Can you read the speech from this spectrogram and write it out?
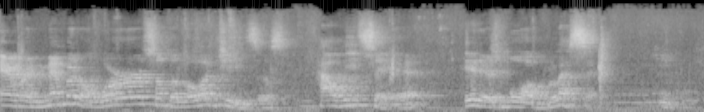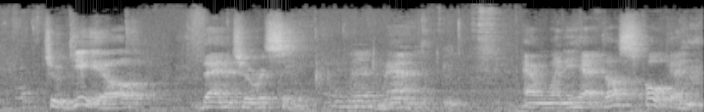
And remember the words of the Lord Jesus, how he said, It is more blessed to give than to receive. Amen. And when he had thus spoken,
